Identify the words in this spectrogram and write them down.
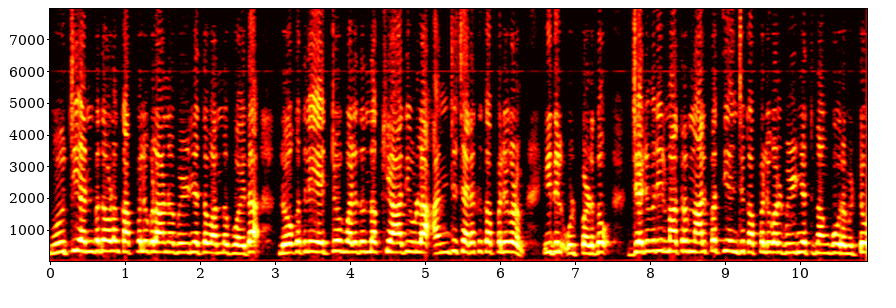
നൂറ്റി അൻപതോളം കപ്പലുകളാണ് വിഴിഞ്ഞത്ത് വന്നു പോയത്. ലോകത്തിലെ ഏറ്റവും വലുതെന്ന ഖ്യാതിയുള്ള അഞ്ച് ചരക്ക് കപ്പലുകളും ഇതിൽ ഉൾപ്പെടുന്നു. ജനുവരിയിൽ മാത്രം നാൽപ്പത്തിയഞ്ച് കപ്പലുകൾ വിഴിഞ്ഞത്ത് നങ്കൂരമിട്ടു.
